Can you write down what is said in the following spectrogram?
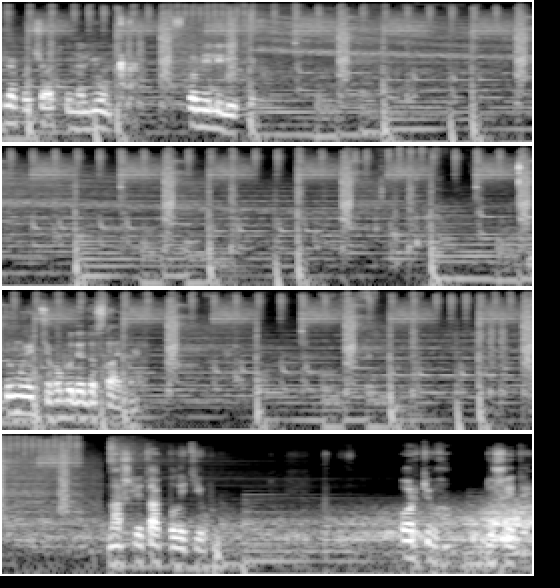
Для початку налью 100 мл. Думаю, цього буде достатньо. Наш літак полетів. Орків душити.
